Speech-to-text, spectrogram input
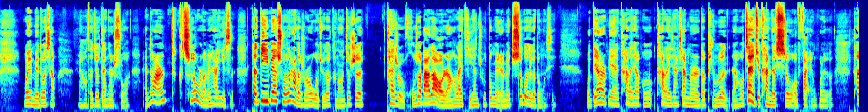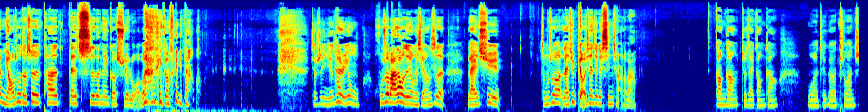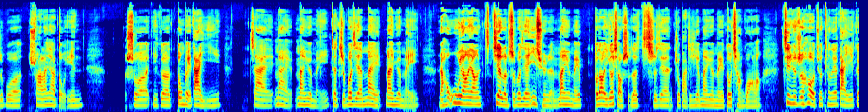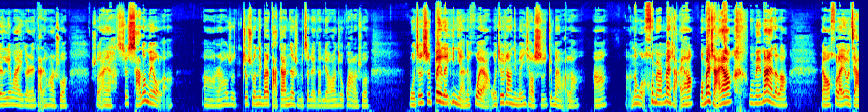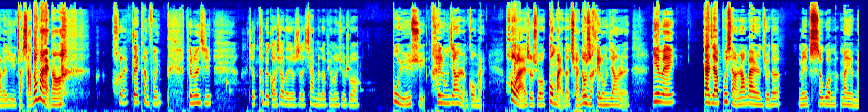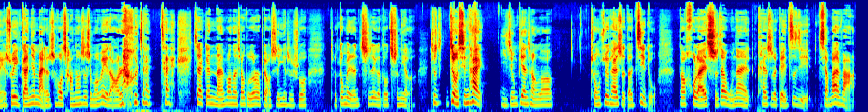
我也没多想。然后他就在那说：，哎，那玩意儿吃够了，没啥意思。他第一遍说辣的时候，我觉得可能就是。”开始胡说八道，然后来体现出东北人没吃过这个东西。我第二遍看了一下朋友，看了一下下面的评论，然后再去看他吃，我反应过来了。他描述的是他在吃的那个水萝卜的那个味道，就是已经开始用胡说八道这种形式来去怎么说来去表现这个心情了吧？刚刚就在刚刚，我这个听完直播，刷了一下抖音。说一个东北大姨在卖蔓越莓，在直播间卖蔓越莓，然后乌泱泱进了直播间，一群人，蔓越莓不到一个小时的时间就把这些蔓越莓都抢光了。进去之后，就听那大姨跟另外一个人打电话说：“说哎呀，这啥都没有了啊！”然后说就说那边打单子什么之类的。聊完之后挂了，说：“我这是备了一年的货呀，我就让你们一小时就买完了啊。”，那我后面卖啥呀？我卖啥呀？我没卖的了。然后后来又加了一句：“咋啥都买呢？” 后来再看评评论区，就特别搞笑的，就是下面的评论区说不允许黑龙江人购买。后来是说购买的全都是黑龙江人，因为大家不想让外人觉得没吃过蔓蔓越莓，所以赶紧买了之后尝尝是什么味道，然后再再再跟南方的小土豆表示意思说。就东北人吃这个都吃腻了，就这种心态已经变成了从最开始的嫉妒，到后来实在无奈，开始给自己想办法，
